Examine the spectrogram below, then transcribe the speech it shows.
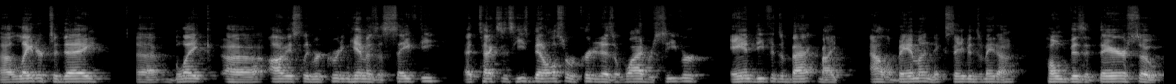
uh, later today. Uh, Blake uh, obviously recruiting him as a safety at Texas. He's been also recruited as a wide receiver and defensive back by Alabama. Nick Saban's made a home visit there. So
